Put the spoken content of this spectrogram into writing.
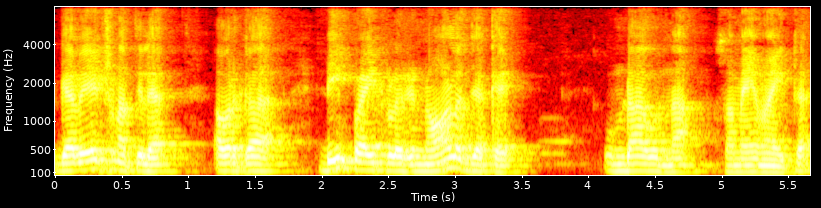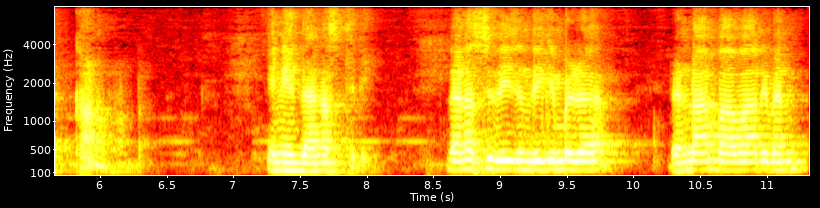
ഗവേഷണത്തിൽ അവർക്ക് ഡീപ്പായിട്ടുള്ളൊരു നോളജൊക്കെ ഉണ്ടാകുന്ന സമയമായിട്ട് കാണുന്നുണ്ട്. ഇനി ധനസ്ഥിതി. ധനസ്ഥിതി ചിന്തിക്കുമ്പോൾ രണ്ടാം ഭാവാധിപൻ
